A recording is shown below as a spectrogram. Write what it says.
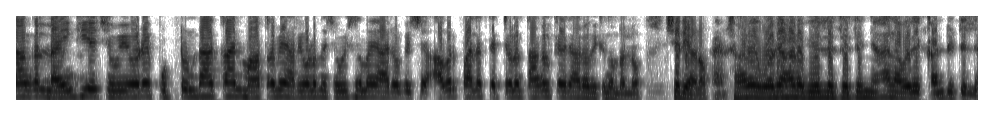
താങ്കൾ ലൈംഗിക ചുവയോടെ പുട്ടുണ്ടാക്കാൻ മാത്രമേ അറിയുള്ളൂ എന്ന് ചോദിച്ചതുമായി ആരോപിച്ച് അവർ പല തെറ്റുകളും താങ്കൾക്കെതിരെ ആരോപിക്കുന്നുണ്ടല്ലോ. ശരിയാണോ? സാറേ ഒരാളുടെ പേരിലെ തെറ്റ് ഞാൻ അവരെ കണ്ടിട്ടില്ല.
